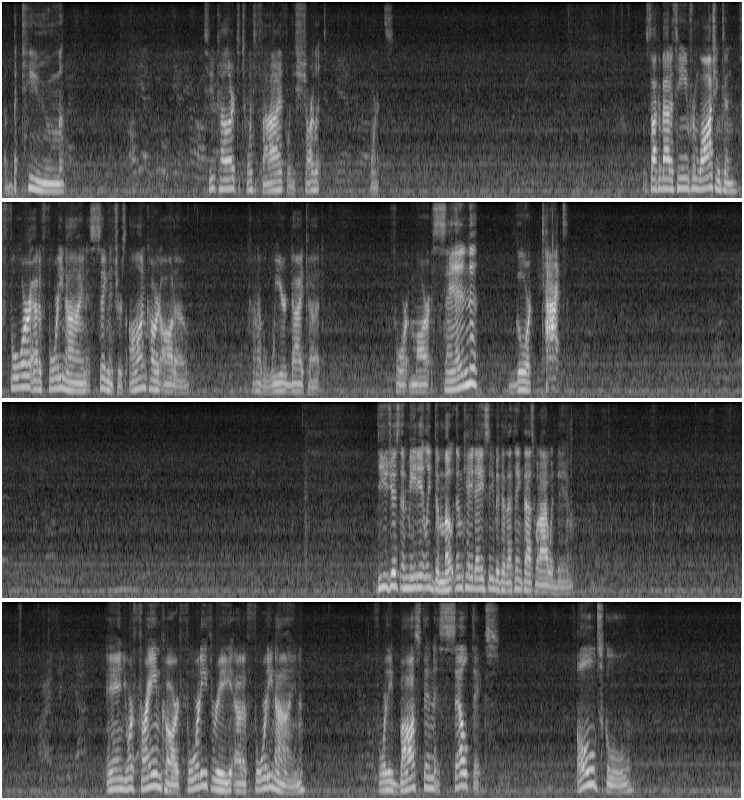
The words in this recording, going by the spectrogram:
Batum. Two color to 25 for the Charlotte Hornets. Let's talk about a team from Washington. Four out of 49 signatures on card auto. Kind of a weird die cut for Marcin Gortat. Do you just immediately demote them, K. Dacey? Because I think that's what I would do. And your frame card, 43 out of 49 for the Boston Celtics. Old school.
